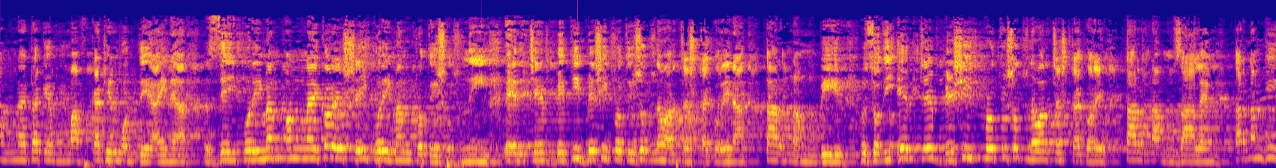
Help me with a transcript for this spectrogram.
অন্যায়টাকে মাপকাঠির মধ্যে আইনা যেই পরিমাণ অন্যায় করে, সেই পরিমাণ প্রতিশোধ নিই। এর চেয়ে বেশি বেশি প্রতিশোধ নেওয়ার চেষ্টা করি না। তার নাম বীর। যদি এর চেয়ে বেশি প্রতিশোধ নেওয়ার চেষ্টা করে, তার নাম জালেম। তার নাম কি?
